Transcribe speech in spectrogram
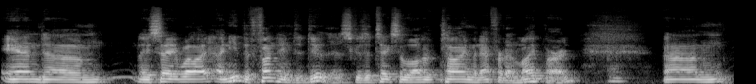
And um, they say, well, I, I need the funding to do this because it takes a lot of time and effort on my part. Um,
